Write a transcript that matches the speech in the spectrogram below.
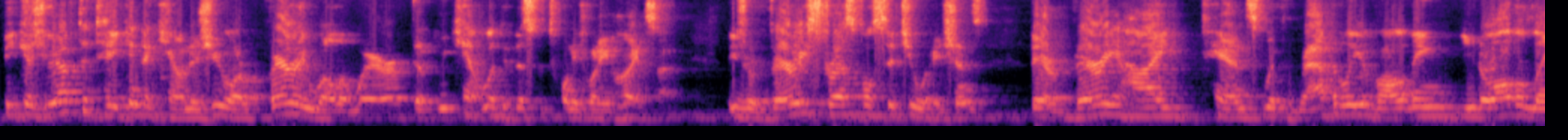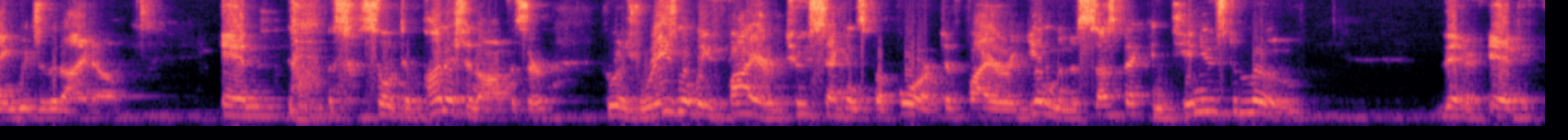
because you have to take into account, as you are very well aware, that we can't look at this with 2020 hindsight. These are very stressful situations. They are very high tense with rapidly evolving, you know, all the language that I know. And so to punish an officer who has reasonably fired two seconds before to fire again when the suspect continues to move, there it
